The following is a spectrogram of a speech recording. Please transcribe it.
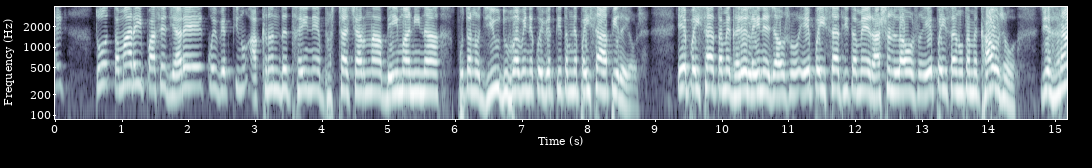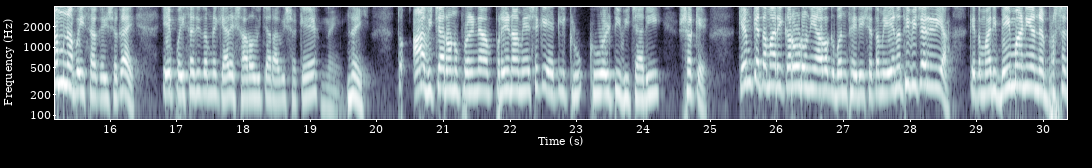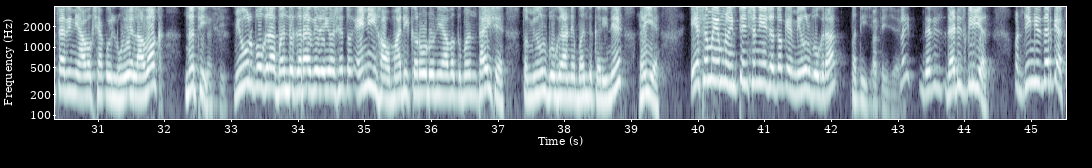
રાઈટ તો તમારી પાસે જ્યારે કોઈ વ્યક્તિનું આક્રંદ થઈને ભ્રષ્ટાચારના બેઈમાનીના પોતાનો જીવ દુભાવીને કોઈ વ્યક્તિ તમને પૈસા આપી રહ્યો છે એ પૈસા તમે ઘરે લઈને જાઓ છો એ પૈસાથી તમે રાશન લાવો છો એ પૈસાનું તમે ખાઓ છો જે હરામના પૈસા કહી શકાય એ પૈસાથી તમને ક્યારેય સારો વિચાર આવી શકે નહીં. નહીં. તો આ વિચારોનું પરિણામ પરિણામ એ છે કે એટલી ક્રુઅલ્ટી વિચારી શકે. કેમ કે તમારી કરોડોની આવક બંધ થઈ રહી છે? તમે એ નથી વિચારી રહ્યા કે તમારી બેઈમાની અને ભ્રષ્ટાચારીની આવક છે? આ કોઈ લોયલ આવક નથી. મેહુલ બોગરા બંધ કરાવી રહ્યો છે તો એની હાવ મારી કરોડોની આવક બંધ થાય છે તો મેહુલ બોગરાને બંધ કરીને રહીએ. એ સમયે એમનો ઇન્ટેન્શન એ જ હતો કે મેહુલ બોગરા પતી જાય. Right that is that is clear પણ થિંગ ઇઝ દેટ કે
